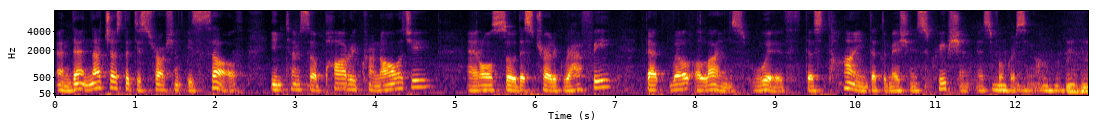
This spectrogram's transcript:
And then not just the destruction itself, in terms of pottery chronology and also the stratigraphy, that well aligns with this time that the Mesha inscription is focusing on. Mm-hmm.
